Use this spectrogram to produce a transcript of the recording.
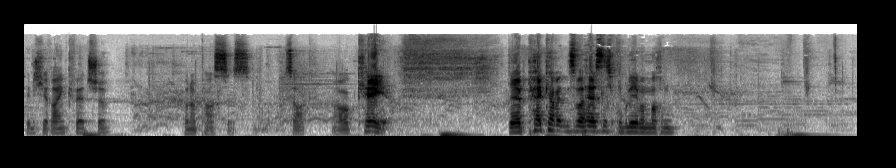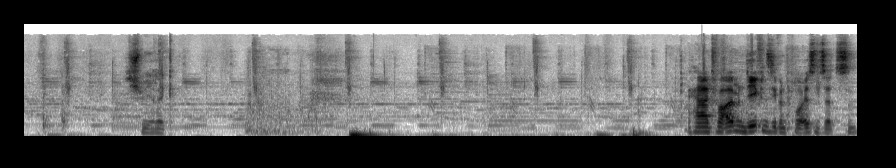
den ich hier reinquetsche. Und dann passt es. Zack. Okay. Der Packer wird uns zwar hässlich Probleme machen. Schwierig. Er kann halt vor allem in defensiven Poison sitzen.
